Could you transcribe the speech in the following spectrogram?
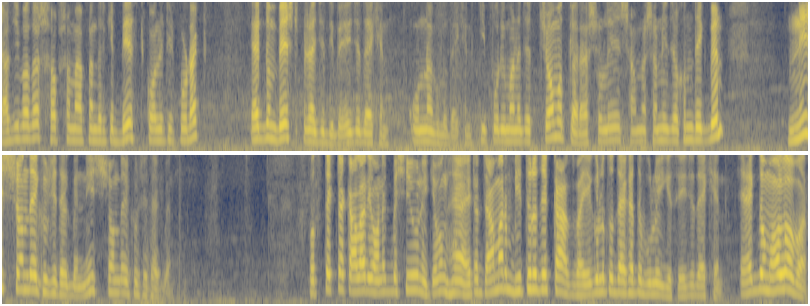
কাজী বাজার সবসময় আপনাদেরকে বেস্ট কোয়ালিটির প্রোডাক্ট একদম বেস্ট প্রাইজে দিবে। এই যে দেখেন ওড়নাগুলো দেখেন, কি পরিমাণে যে চমৎকার। আসলে সামনাসামনি যখন দেখবেন, নিঃসন্দেহে খুশি থাকবেন, নিঃসন্দেহে খুশি থাকবেন। প্রত্যেকটা কালারই অনেক বেশি ইউনিক এবং হ্যাঁ এটা জামার ভিতরে যে কাজ ভাই, এগুলো তো দেখাতে ভুলেই গেছে, এই যে দেখেন, একদম অল ওভার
